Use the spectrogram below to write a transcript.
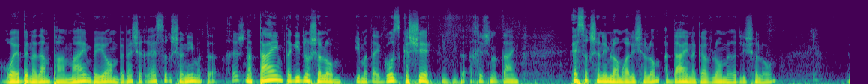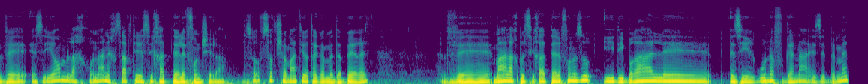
רואה בן אדם פעמיים ביום במשך עשר שנים, אתה, אחרי שנתיים תגיד לו שלום. אם אתה אגוז קשה, אתה, אחרי שנתיים. עשר שנים לא אמרה לי שלום, עדיין, אגב, לא אומרת לי שלום. ואיזה יום לאחרונה נחשפתי לשיחת טלפון שלה. סוף סוף שמעתי אותה גם מדברת. ומה הלך בשיחת טלפון הזו? היא דיברה על אה, איזה ארגון הפגנה, איזה באמת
